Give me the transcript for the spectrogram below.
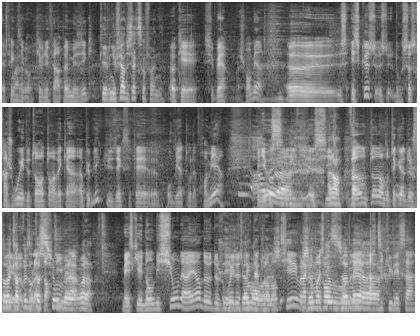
effectivement. Qui est venu faire un peu de musique. qui est venu faire du saxophone. Ok, super, vachement bien. Euh, Est-ce que ce, donc ce sera joué de temps en temps avec un, un public? Tu disais que c'était euh, pour bientôt la première. Mais il y a Ah, voilà. aussi. il y a aussi- Alors, enfin, non, non, en tout cas, de jouer Ça va être la présentation, sortie, mais voilà. voilà. Mais est-ce qu'il y a une ambition derrière de, de jouer Évidemment, le spectacle en je- entier Voilà, je comment est-ce que vous voudriez à- articuler ça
